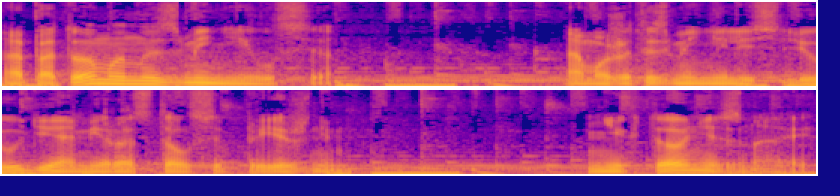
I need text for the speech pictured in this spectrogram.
А потом он изменился. А может, изменились люди, а мир остался прежним. Никто не знает.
